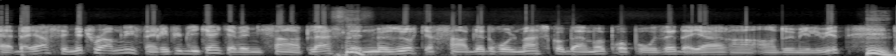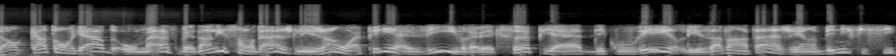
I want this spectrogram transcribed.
Euh, d'ailleurs, c'est Mitt Romney, c'est un républicain qui avait mis ça en place, une mesure qui ressemblait drôlement à ce qu'Obama proposait d'ailleurs en, 2008. Hmm. Donc, quand on regarde au masque, ben, dans les sondages, les gens ont appris à vivre avec ça puis à découvrir les avantages et en bénéficier.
